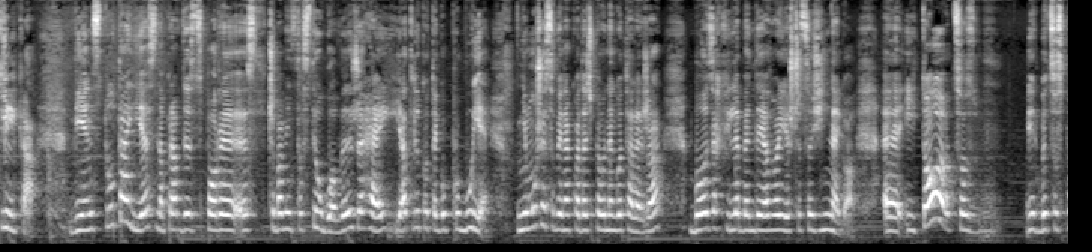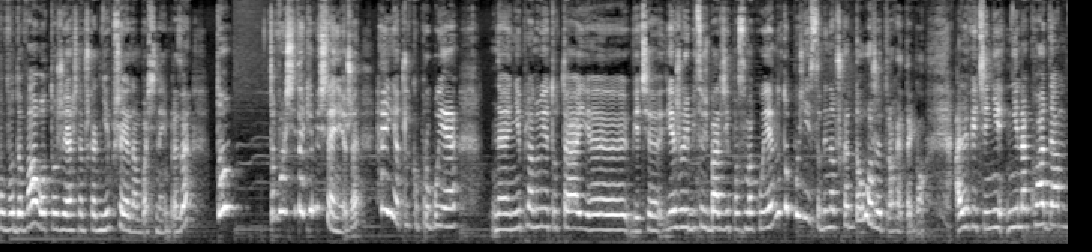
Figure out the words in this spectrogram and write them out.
kilka. Więc tutaj jest naprawdę spory, e, trzeba mieć to z tyłu głowy, że hej, ja tylko tego próbuję. Nie muszę sobie nakładać pełnego talerza, bo za chwilę będę jadła jeszcze coś innego. E, I to, co jakby co spowodowało to, że ja się na przykład nie przejadam właśnie na imprezach, to, to właśnie takie myślenie, że hej, ja tylko próbuję, nie planuję tutaj, e, wiecie, jeżeli mi coś bardziej posmakuje, no to później sobie na przykład dołożę trochę tego. Ale wiecie, nie, nie nakładam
